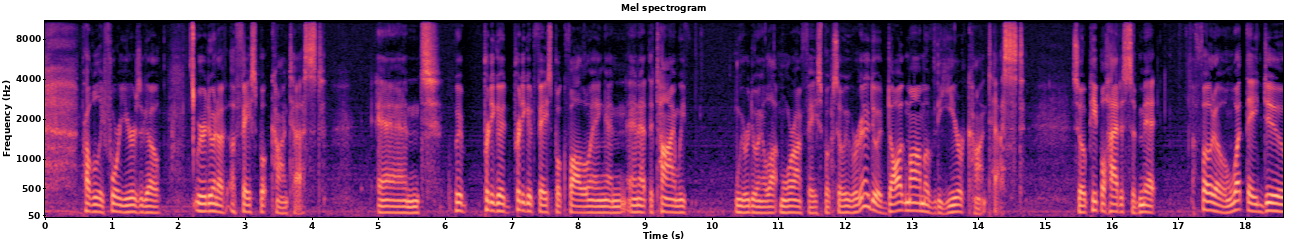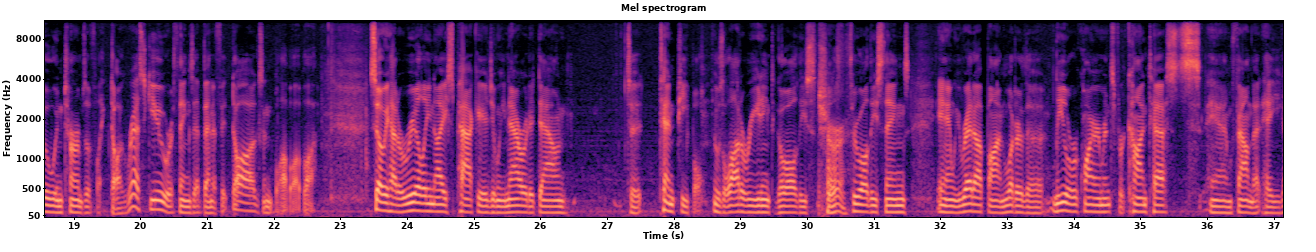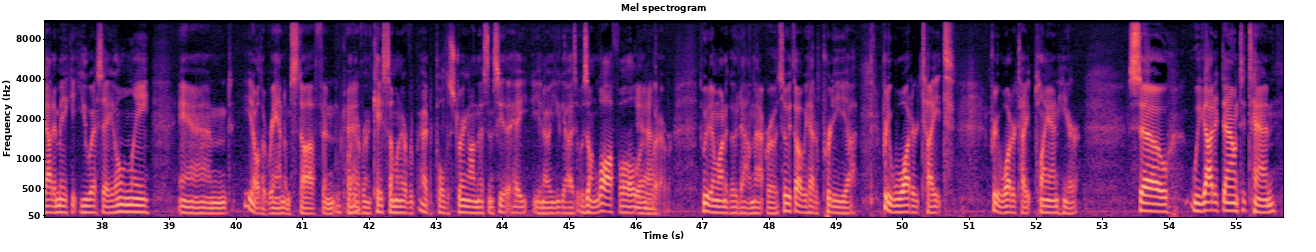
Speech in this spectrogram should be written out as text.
probably four years ago. We were doing a, a Facebook contest, and we had pretty good pretty good Facebook following, and and at the time we we were doing a lot more on Facebook. So we were going to do a Dog Mom of the Year contest. So people had to submit a photo and what they do in terms of like dog rescue or things that benefit dogs and blah blah blah. So we had a really nice package and we narrowed it down to 10 people. It was a lot of reading to go all these Sure. all- through all these things, and we read up on what are the legal requirements for contests, and found that hey, you got to make it USA only, and you know the random stuff and Okay. whatever. In case someone ever had to pull the string on this and see that hey, you know, you guys, it was unlawful Yeah. and whatever. So we didn't want to go down that road. So we thought we had a pretty, uh, pretty watertight, pretty watertight plan here. So we got it down to 10,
